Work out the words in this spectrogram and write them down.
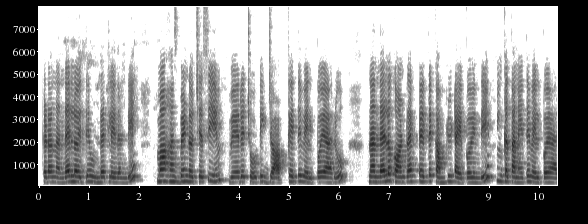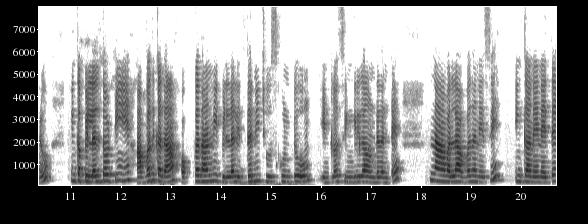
ఇక్కడ నంద్యాలలో అయితే ఉండట్లేదండి. మా హస్బెండ్ వచ్చేసి వేరే చోటికి జాబ్కి అయితే వెళ్ళిపోయారు. నంద్యాలలో కాంట్రాక్ట్ అయితే కంప్లీట్ అయిపోయింది. ఇంకా తనైతే వెళ్ళిపోయారు. ఇంకా పిల్లలతోటి అవ్వదు కదా ఒక్కదాన్ని పిల్లలు ఇద్దరిని చూసుకుంటూ ఇంట్లో సింగిల్గా ఉండదంటే నా వల్ల అవ్వదనేసి ఇంకా నేనైతే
